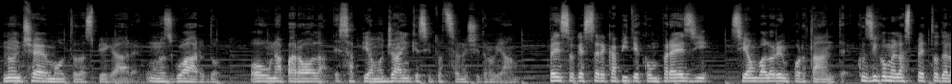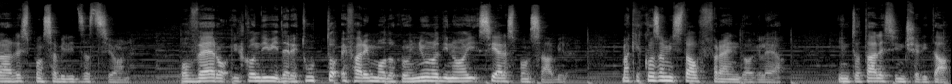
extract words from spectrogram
non c'è molto da spiegare, uno sguardo o una parola e sappiamo già in che situazione ci troviamo. Penso che essere capiti e compresi sia un valore importante, così come l'aspetto della responsabilizzazione ovvero il condividere tutto e fare in modo che ognuno di noi sia responsabile. Ma che cosa mi sta offrendo Aglea? In totale sincerità,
